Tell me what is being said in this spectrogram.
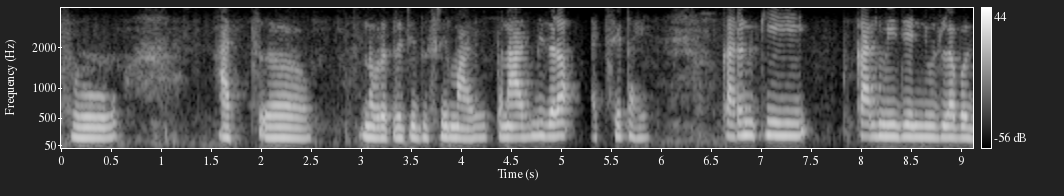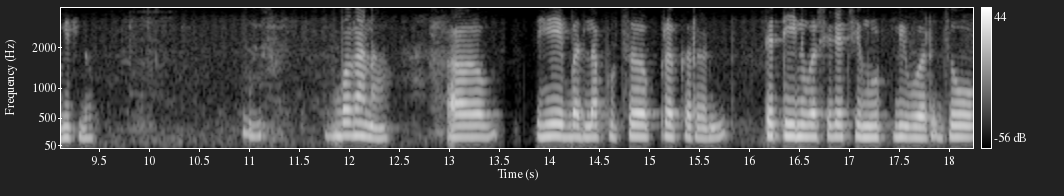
सो आज नवरात्राची दुसरी माळ आहे पण आज मी जरा ॲपसेट आहे. कारण की काल मी जे न्यूजला बघितलं बघा ना हे बदलापूरचं प्रकरण त्या तीन वर्षाच्या चिमुकलीवर जो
